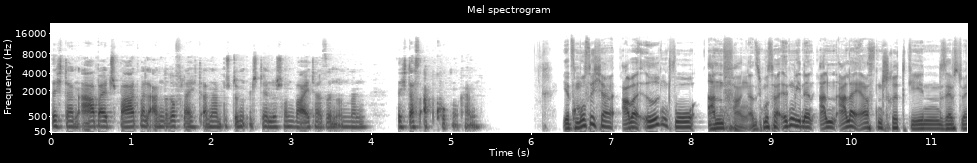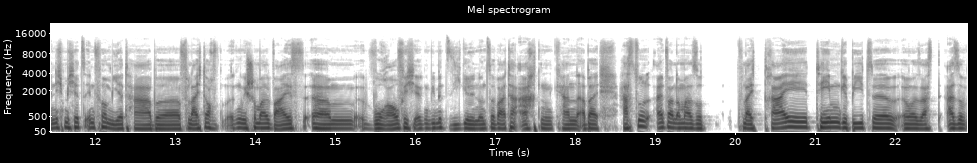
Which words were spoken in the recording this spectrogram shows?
sich dann Arbeit spart, weil andere vielleicht an einer bestimmten Stelle schon weiter sind und man sich das abgucken kann. Jetzt muss ich ja aber irgendwo anfangen. Also ich muss ja irgendwie in den allerersten Schritt gehen, selbst wenn ich mich jetzt informiert habe, vielleicht auch irgendwie schon mal weiß, ähm, worauf ich irgendwie mit Siegeln und so weiter achten kann. Aber hast du einfach nochmal so vielleicht drei Themengebiete, wo du sagst, also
